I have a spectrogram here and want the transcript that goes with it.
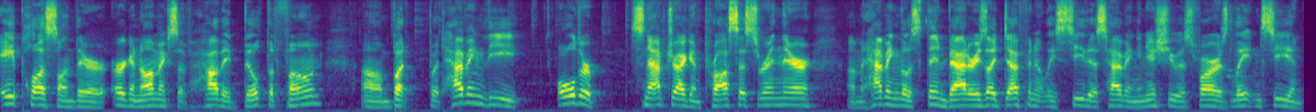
A plus on their ergonomics of how they built the phone. Um, but but having the older Snapdragon processor in there um, and having those thin batteries, I definitely see this having an issue as far as latency and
